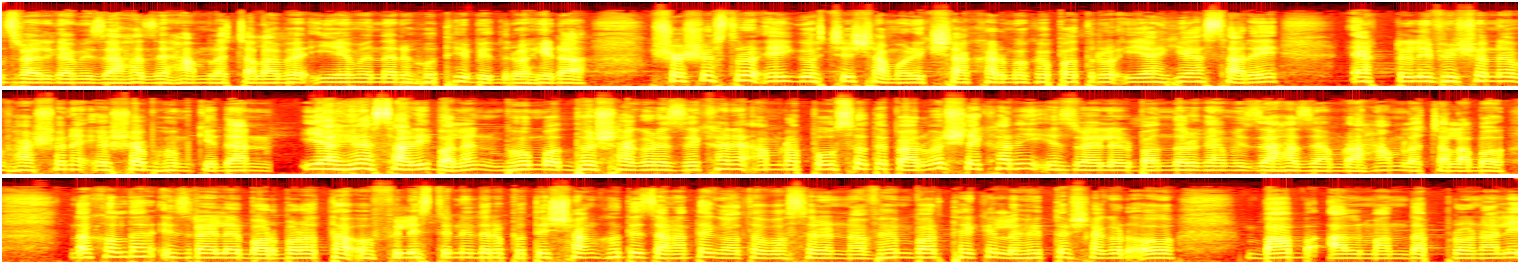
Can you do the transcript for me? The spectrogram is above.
ইসরায়েলগামী জাহাজে হামলা চালাবে ইয়েমেনের হুথি বিদ্রোহীরা। সশস্ত্র এই গোষ্ঠীর সামরিক শাখার মুখপাত্র ইয়াহিয়া সারি এক টেলিভিশনে ভাষণে এসব হুমকি দেন। ইয়াহিয়া সারি বলেন, ভূমধ্য সাগরে যেখানে আমরা পৌঁছাতে পারব, সেখানেই ইসরায়েলের বন্দরগামী জাহাজে আমরা হামলা চালাবো। দখলদার ইসরায়েলের বর্বরতা ও ফিলিস্তিনিদের প্রতি সংহতি জানাতে গত বছরের নভেম্বর থেকে লোহিত সাগর ও বাব আল মান্দা প্রণালী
